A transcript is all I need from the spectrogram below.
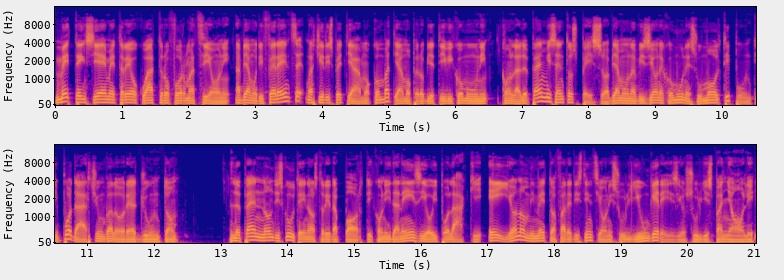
mette insieme tre o quattro formazioni. Abbiamo differenze, ma ci rispettiamo, combattiamo per obiettivi comuni. Con la Le Pen mi sento spesso, abbiamo una visione comune su molti punti, può darci un valore aggiunto. Le Pen non discute i nostri rapporti con i danesi o i polacchi e io non mi metto a fare distinzioni sugli ungheresi o sugli spagnoli.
